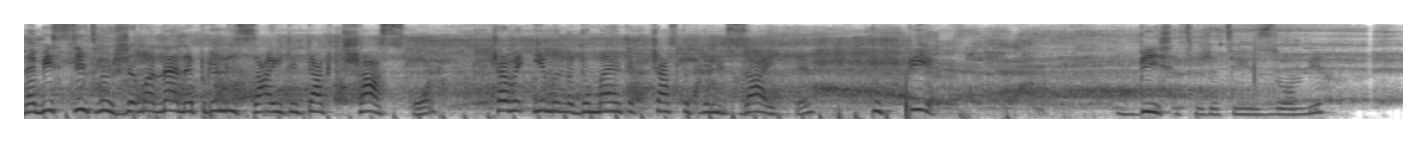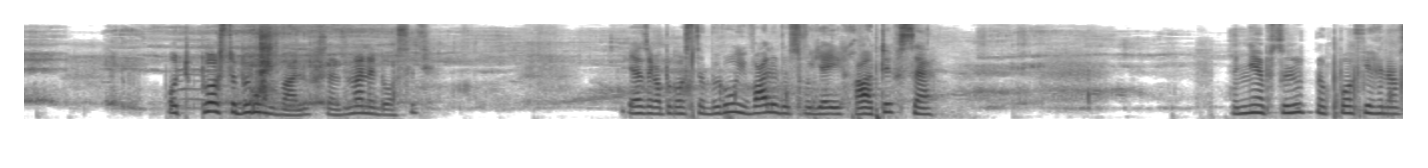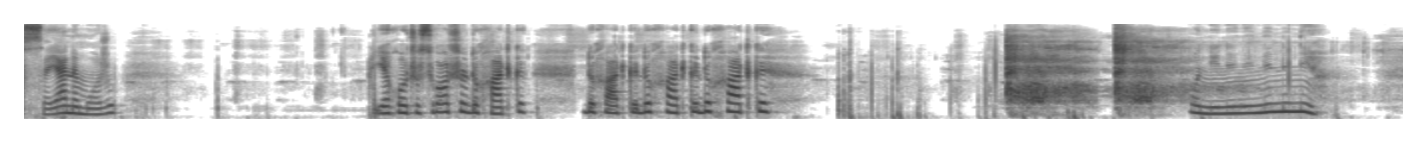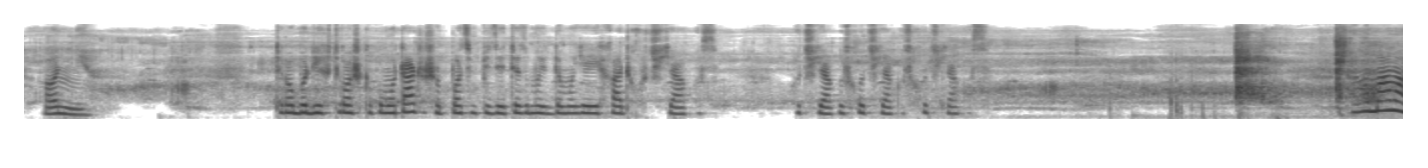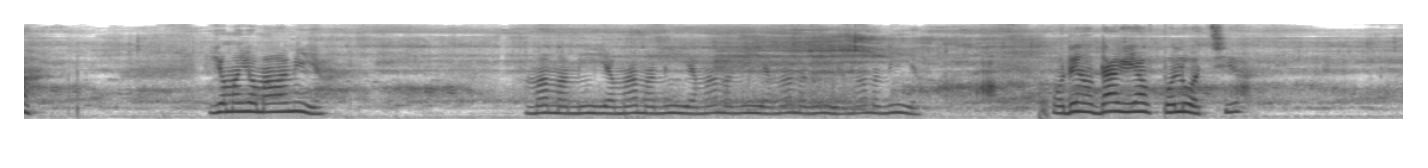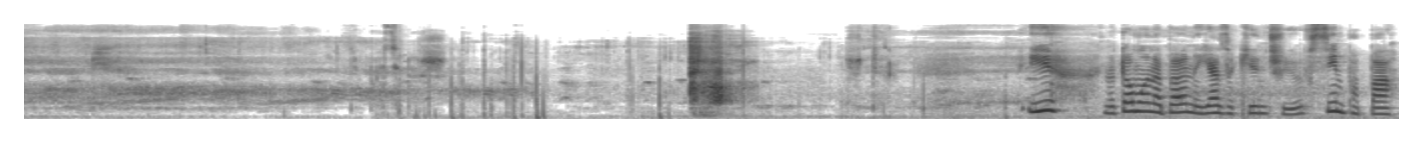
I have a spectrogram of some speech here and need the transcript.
Не бісіть ви вже мене, не прилізайте так часто. Чи ви іменно до мене так часто прилізаєте? Тупі. Бісять вже ці зомбі. От просто беру і валю. Все, з мене досить. Я зараз просто беру і валю до своєї хати. Все. Мені абсолютно пофіг на все. Я не можу. Я хочу срочно до хатки. До хатки, до хатки, до хатки. О, ні, ні, ні, ні, ні, ні. О, ні. Треба їх трошки помотати, щоб потім підійти до моєї хати хоч якось. Хоч якось, хоч якось, хоч якось. Алло, мама. Йо-моє, мама мія. Мама мія, мама мія, мама мія, мама мія, мама мія. Один удар і я в польоті. І на тому, напевно, я закінчую. Всім па-па.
